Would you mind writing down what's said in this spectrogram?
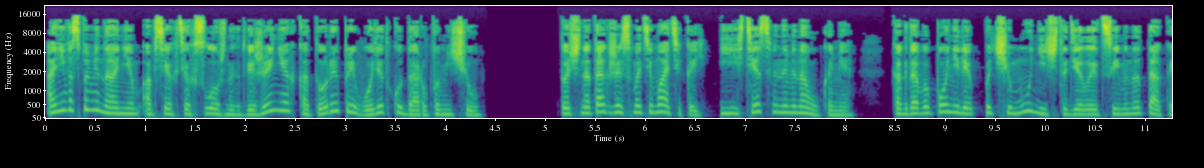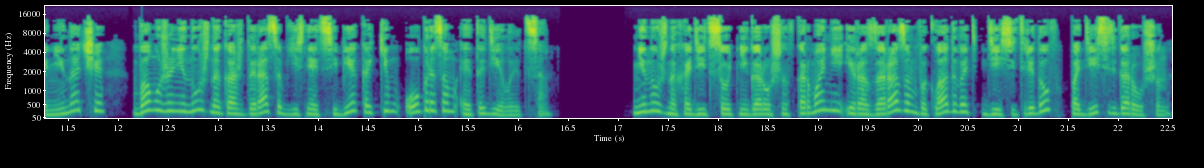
а не воспоминаниям о всех тех сложных движениях, которые приводят к удару по мячу. Точно так же и с математикой и естественными науками. Когда вы поняли, почему нечто делается именно так, а не иначе, вам уже не нужно каждый раз объяснять себе, каким образом это делается. Не нужно ходить сотни горошин в кармане и раз за разом выкладывать 10 рядов по 10 горошин,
